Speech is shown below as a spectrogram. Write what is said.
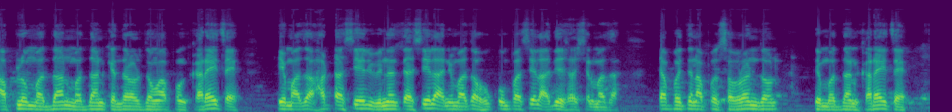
आपलं मतदान मतदान केंद्रावर जाऊन आपण करायचं आहे. हे माझा हट असेल विनंती असेल आणि माझा हुकूम असेल आदेश असेल माझा. त्या पद्धतीनं आपण सवरण जाऊन ते मतदान करायचं आहे.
